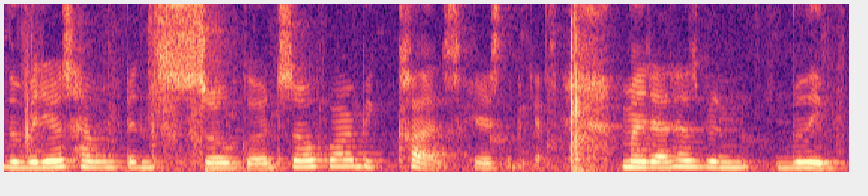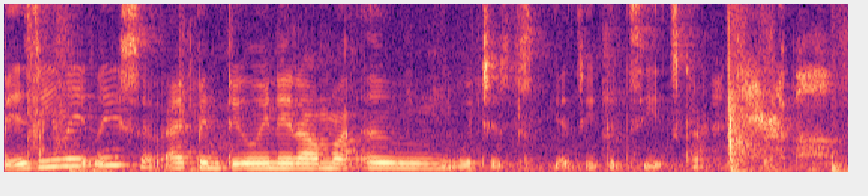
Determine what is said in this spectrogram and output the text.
the videos haven't been so good so far because, here's the because. My dad has been really busy lately, so I've been doing it on my own, which is, as you can see, it's kind of terrible.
